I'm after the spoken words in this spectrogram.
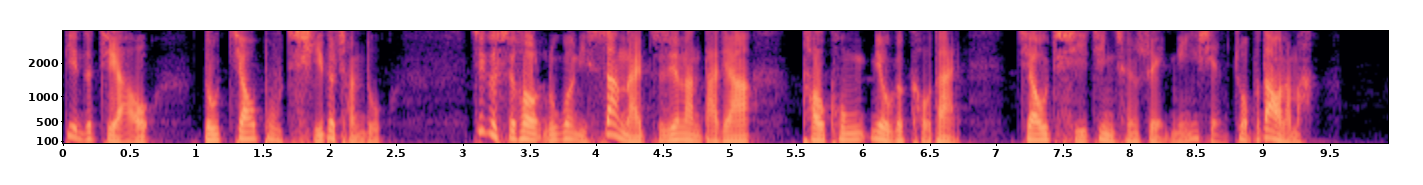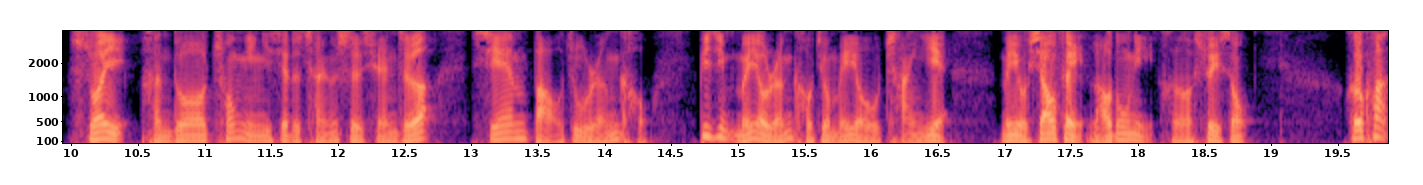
垫着脚都交不齐的程度。这个时候，如果你上来直接让大家掏空六个口袋交齐进城税，明显做不到了嘛。所以，很多聪明一些的城市选择先保住人口，毕竟没有人口就没有产业、没有消费、劳动力和税收。何况，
